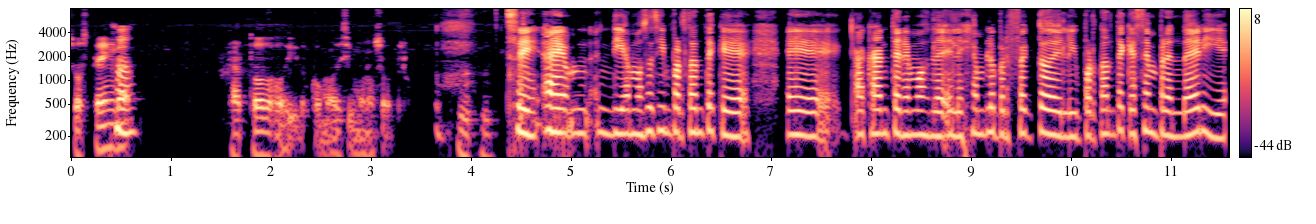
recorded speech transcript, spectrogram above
sostenga, está todo jodido, como decimos nosotros. Sí, eh, mm, digamos, es importante que eh, acá tenemos el ejemplo perfecto de lo importante que es emprender y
